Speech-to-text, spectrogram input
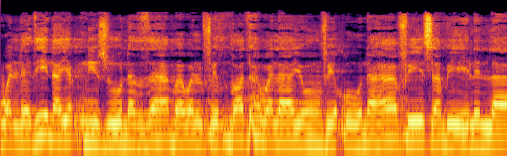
Walladzina yaknizuna adh-dhahaba wal fiddata wa la yunfiqunaha fi sabilillah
